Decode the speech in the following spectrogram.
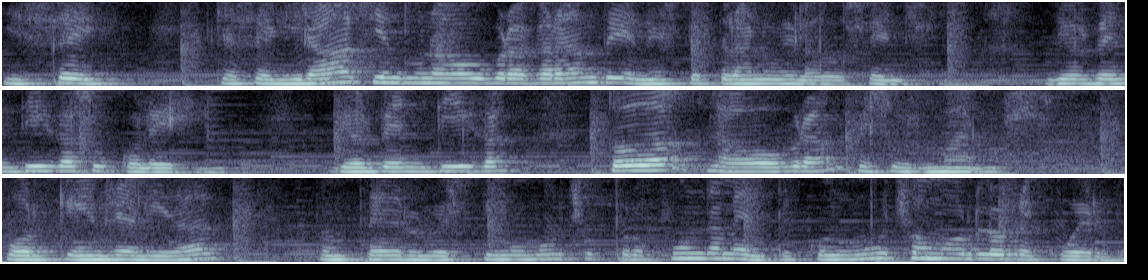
y sé que seguirá haciendo una obra grande en este plano de la docencia. Dios bendiga su colegio, Dios bendiga toda la obra de sus manos, porque en realidad don Pedro lo estimo mucho, profundamente, con mucho amor lo recuerdo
